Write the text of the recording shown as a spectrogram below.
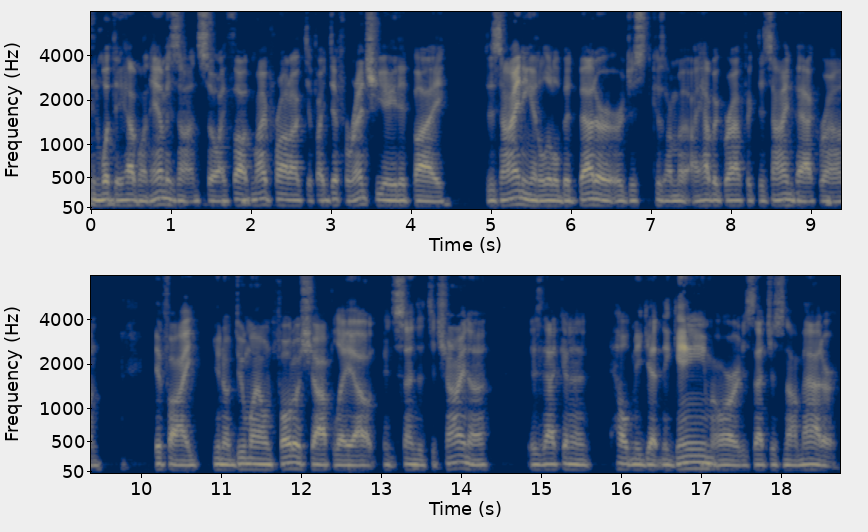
and what they have on Amazon. So I thought my product if I differentiate it by designing it a little bit better or just cuz I'm a, I have a graphic design background if I, you know, do my own Photoshop layout and send it to China, is that going to help me get in the game or does that just not matter?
